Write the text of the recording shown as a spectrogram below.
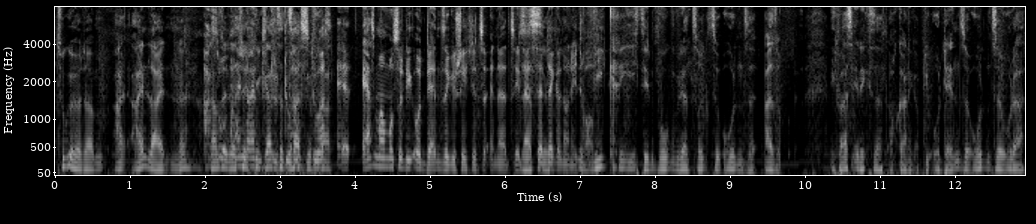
zugehört haben, ein- einleiten, ne? Ach haben so, sie natürlich einleiten. die ganze du, du Zeit hast, du hast, äh, erstmal musst du die Odense-Geschichte zu Ende erzählen. Da ist der Deckel noch nicht drauf. Wie kriege ich den Bogen wieder zurück zu Odense? Also, ich weiß ehrlich gesagt auch gar nicht, ob die Odense, Odense oder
